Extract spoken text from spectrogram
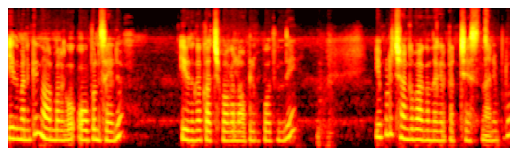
ఇది మనకి నార్మల్గా ఓపెన్ సైడ్ ఈ విధంగా ఖర్చు భాగం లోపలికి పోతుంది. ఇప్పుడు చంక భాగం దగ్గర కట్ చేస్తున్నాను ఇప్పుడు.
